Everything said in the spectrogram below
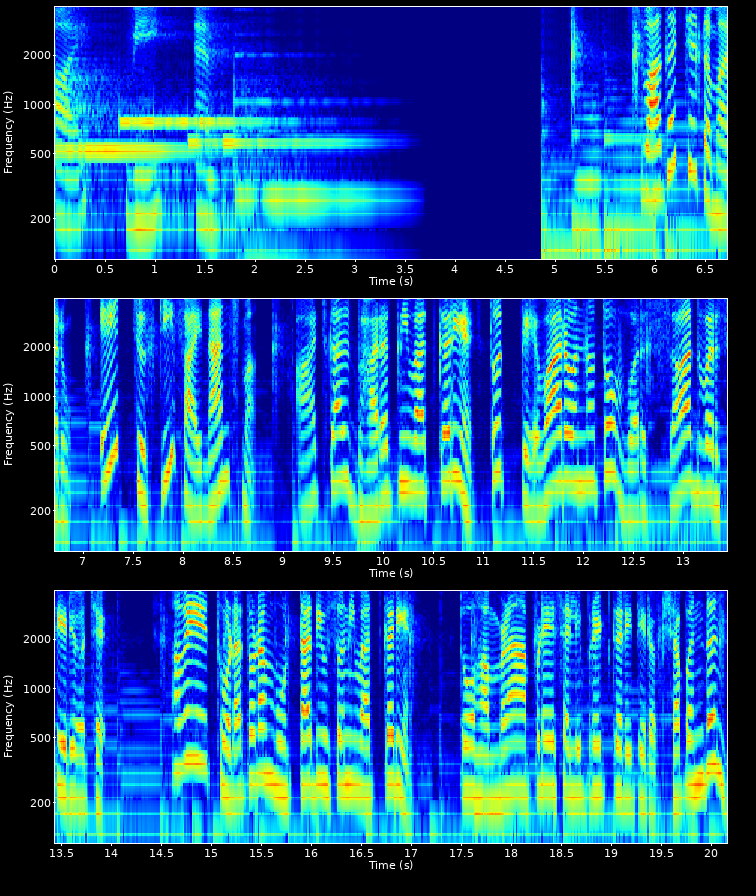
I V M. સ્વાગત છે તમારું એક ચુસ્કી ફાઇનાન્સમાં. આજકાલ ભારતની વાત કરીએ તો તહેવારોનો તો વરસાદ વરસી રહ્યો છે. હવે થોડા થોડા મોટા દિવસોની વાત કરીએ તો હમણાં આપણે સેલિબ્રેટ કરી હતી રક્ષાબંધન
